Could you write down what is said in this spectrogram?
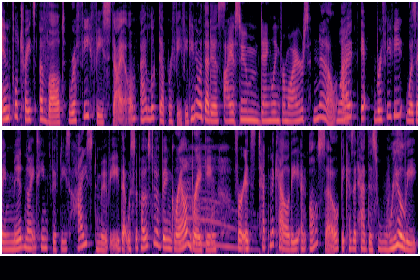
infiltrates a vault Rififi style. I looked up Rififi. Do you know what that is? I assume dangling from wires. No. What? I, it, Rififi was a mid 1950s heist movie that was supposed to have been groundbreaking for its technicality and also because it had this really,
